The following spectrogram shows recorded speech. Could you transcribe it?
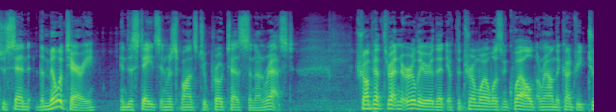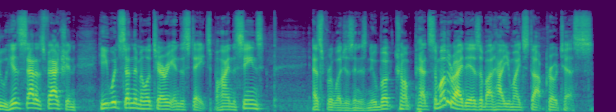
to send the military into states in response to protests and unrest. Trump had threatened earlier that if the turmoil wasn't quelled around the country to his satisfaction, he would send the military into states. Behind the scenes, Esper alleges in his new book, Trump had some other ideas about how you might stop protests.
